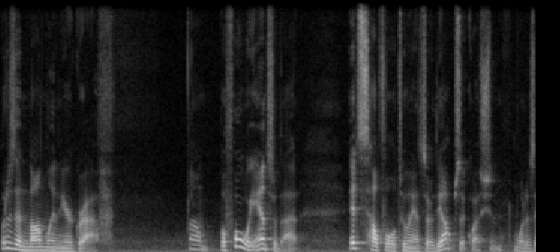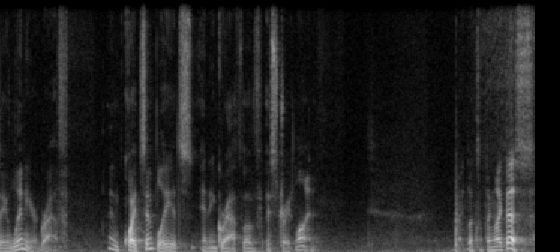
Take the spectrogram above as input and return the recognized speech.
What is a nonlinear graph? Now, before we answer that, it's helpful to answer the opposite question. What is a linear graph? And quite simply, it's any graph of a straight line. It might look something like this.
